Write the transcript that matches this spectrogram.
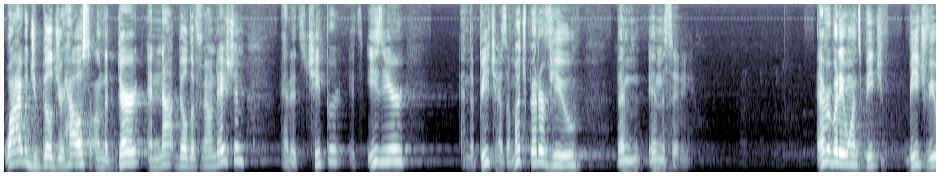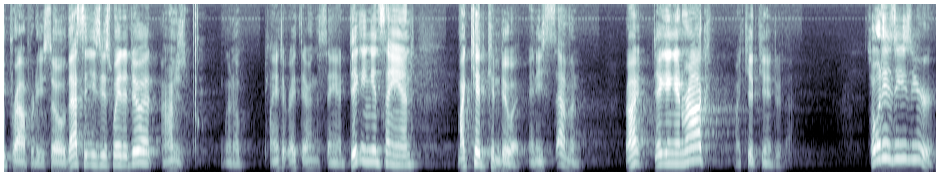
Why would you build your house on the dirt and not build a foundation? And it's cheaper, it's easier, and the beach has a much better view than in the city. Everybody wants beach, beach view property, so that's the easiest way to do it. I'm just gonna plant it right there in the sand. Digging in sand, my kid can do it, and he's seven, right? Digging in rock, my kid can't do that. So it is easier.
